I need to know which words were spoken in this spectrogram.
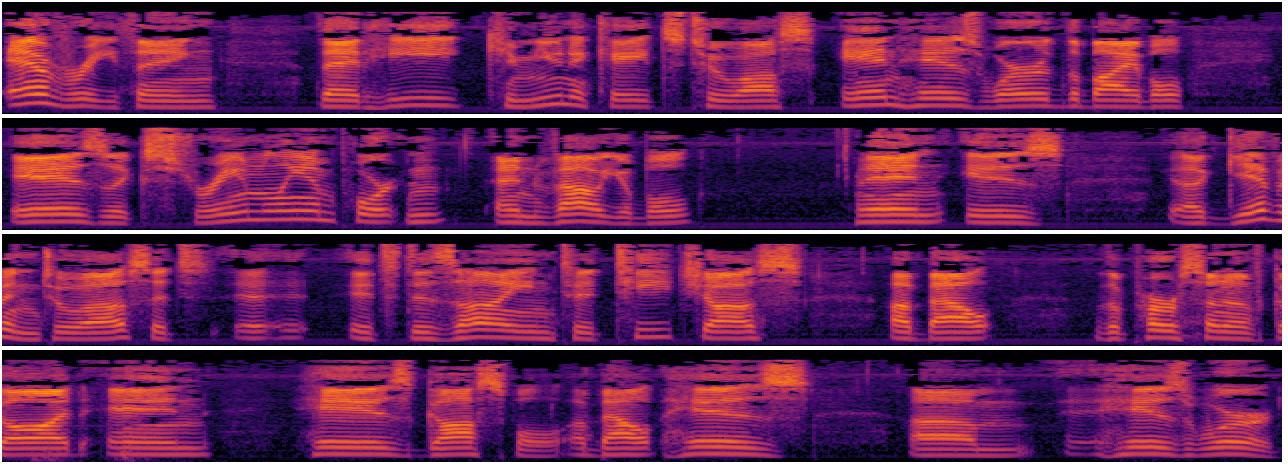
Everything that he communicates to us in his word, the Bible, is extremely important and valuable and is uh, given to us. It's, uh, it's designed to teach us about the person of God and his gospel, about his, um, his word.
